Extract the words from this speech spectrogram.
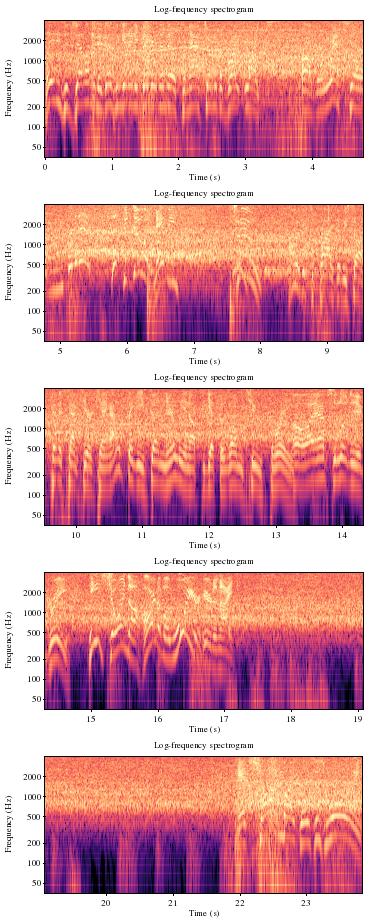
Ladies and gentlemen, it doesn't get any bigger than this. A match under the bright lights of Wrestle. Look at this. This could do it. Maybe. Two. I'm a bit surprised that we saw a pin attempt here, King. I don't think he's done nearly enough to get the one, two, three. Oh, I absolutely agree. He's showing the heart of a warrior here tonight. And Shawn Michaels is rolling.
